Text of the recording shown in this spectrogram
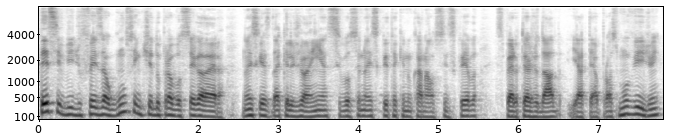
Se esse vídeo fez algum sentido para você, galera, não esqueça daquele joinha. Se você não é inscrito aqui no canal, se inscreva. Espero ter ajudado e até o próximo vídeo, hein?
